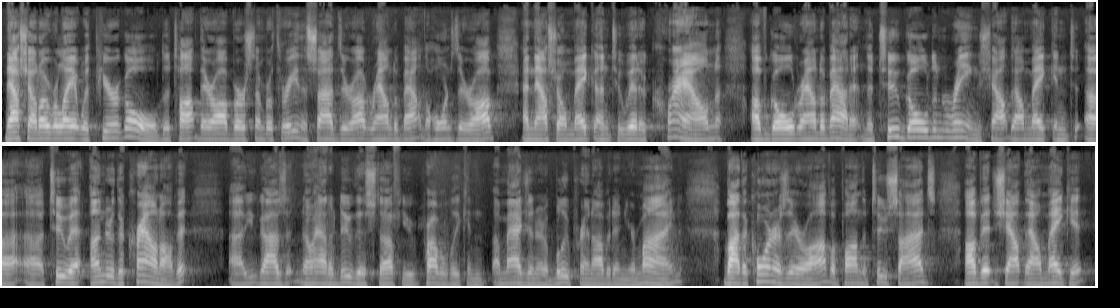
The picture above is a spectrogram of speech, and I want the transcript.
Thou shalt overlay it with pure gold, the top thereof, verse number three, and the sides thereof round about, and the horns thereof, and thou shalt make unto it a crown of gold round about it. And the two golden rings shalt thou make into, uh, uh, to it under the crown of it. Uh, you guys that know how to do this stuff, you probably can imagine a blueprint of it in your mind. By the corners thereof, upon the two sides of it shalt thou make it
